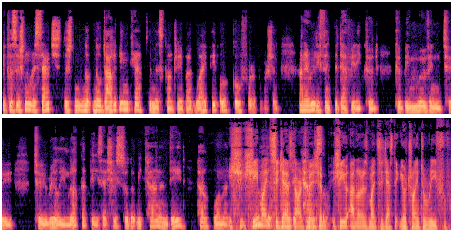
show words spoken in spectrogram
because there's no research, there's no, no data being kept in this country about why people go for abortion. And I really think the deputy could could be moving to to really look at these issues so that we can indeed help women. She, she might suggest, Archbishop, cancel. she and others might suggest that you're trying to ref,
